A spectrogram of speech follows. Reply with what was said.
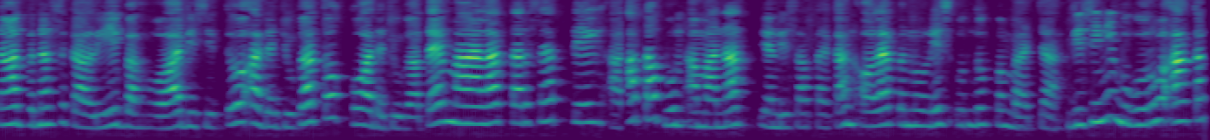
Sangat benar sekali bahwa di situ ada juga toko, ada juga tema, latar setting, ataupun amanat yang disampaikan oleh penulis untuk pembaca. Di sini Bu Guru akan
